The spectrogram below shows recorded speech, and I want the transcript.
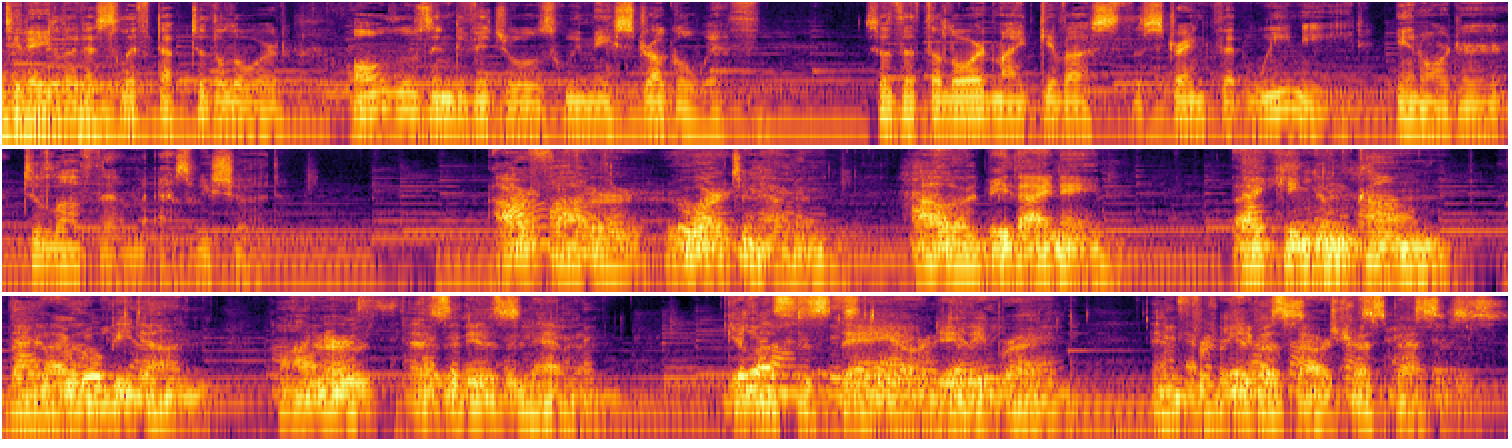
Today, let us lift up to the Lord all those individuals we may struggle with, so that the Lord might give us the strength that we need in order to love them as we should. Our Father, who art in heaven, hallowed be thy name. Thy kingdom come, thy will be done, on earth as it is in heaven. Give us this day our daily bread, and forgive us our trespasses,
